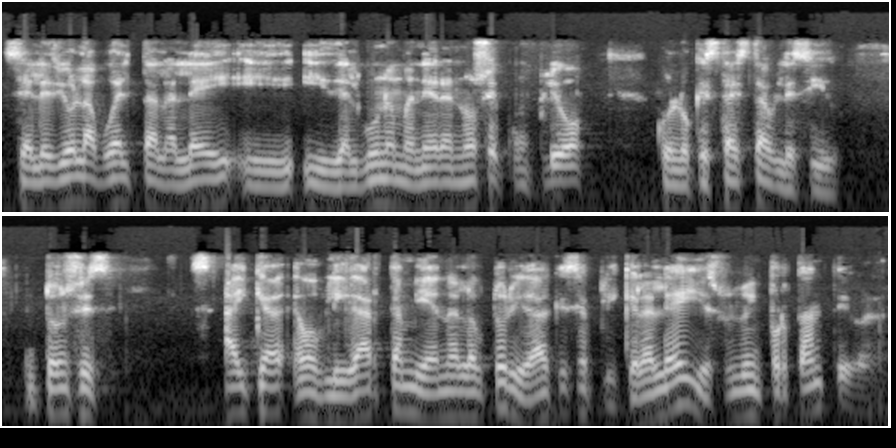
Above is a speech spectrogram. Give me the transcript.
se le dio la vuelta a la ley y, de alguna manera no se cumplió con lo que está establecido. Entonces, hay que obligar también a la autoridad que se aplique la ley, eso es lo importante, ¿verdad?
